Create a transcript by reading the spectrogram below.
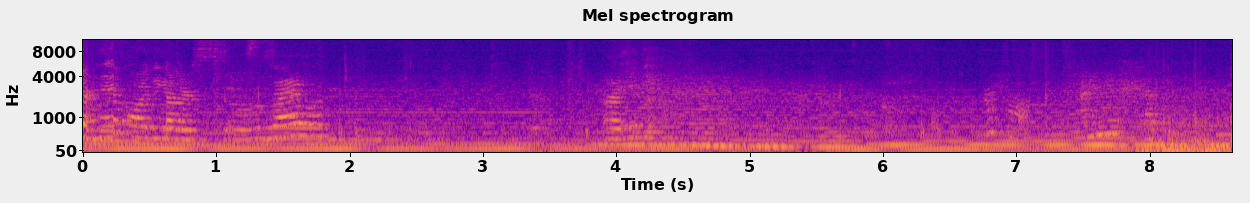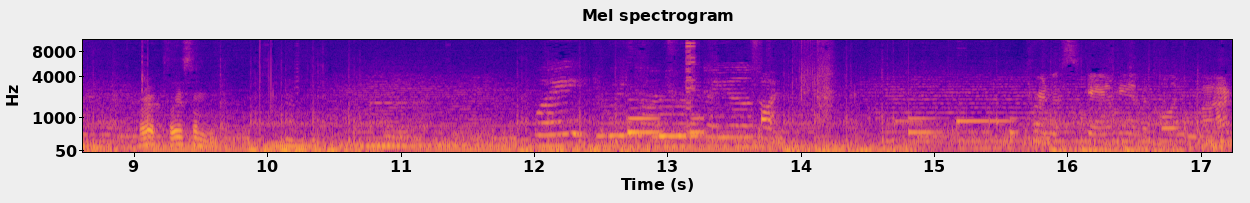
but or the other Alright, play some. Wait, do we want to make a one? Trying to scam me into calling back,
